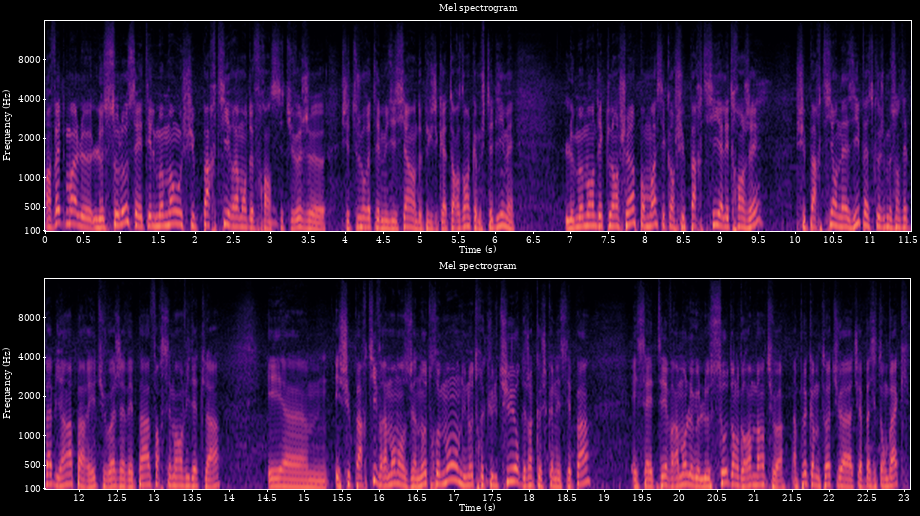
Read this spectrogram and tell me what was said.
En fait, moi, le, le solo, ça a été le moment où je suis parti vraiment de France. Si tu veux, j'ai toujours été musicien hein, depuis que j'ai 14 ans, comme je t'ai dit, mais le moment déclencheur pour moi, c'est quand je suis parti à l'étranger. Je suis parti en Asie parce que je me sentais pas bien à Paris, tu vois, j'avais pas forcément envie d'être là. Et, euh, et je suis parti vraiment dans un autre monde, une autre culture, des gens que je connaissais pas. Et ça a été vraiment le, saut dans le grand bain, tu vois. Un peu comme toi, tu vas, tu passer ton bac,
